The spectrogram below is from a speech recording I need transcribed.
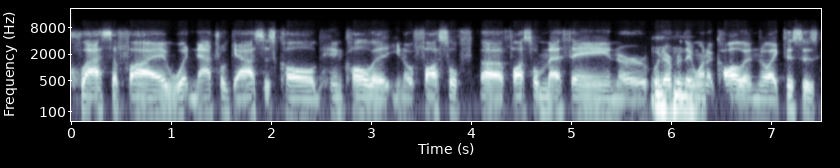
classify what natural gas is called and call it you know fossil uh, fossil methane or whatever mm-hmm. they want to call it and they're like this is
